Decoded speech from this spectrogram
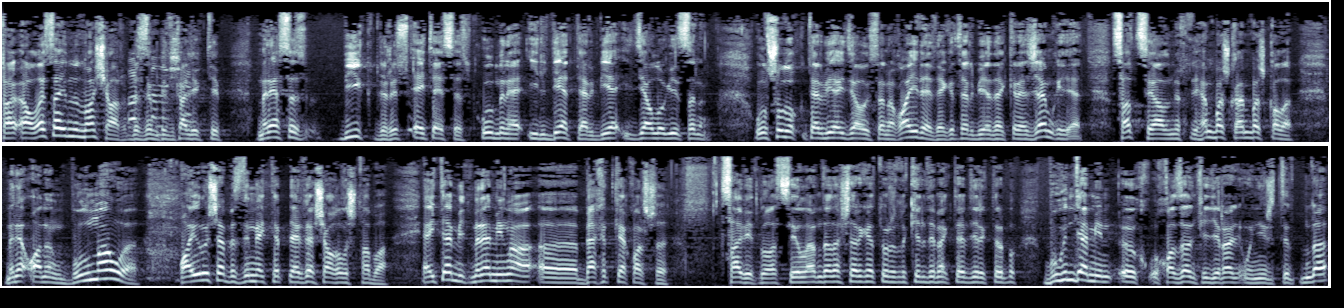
alay sayını naşar bizim bir kollektif. Mənə siz та- алай сайын начар безнең бит начар. коллектив. Менә сез бик дөрес әйтәсез. Ул менә илдә тәрбия идеологиясының, ул шул ук тәрбия идеологиясының гаиләдәге тәрбиядә керә җәмгыять, социаль мөхит һәм башка һәм башкалар. Менә аның булмавы аеруча безнең мәктәпләрдә чагылыш таба. Әйтәм бит, менә миңа э, бәхеткә каршы Совет властеларында да эшләргә туры килде мәктәп директоры бу. Бүген дә мин э, Казан федераль университетында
